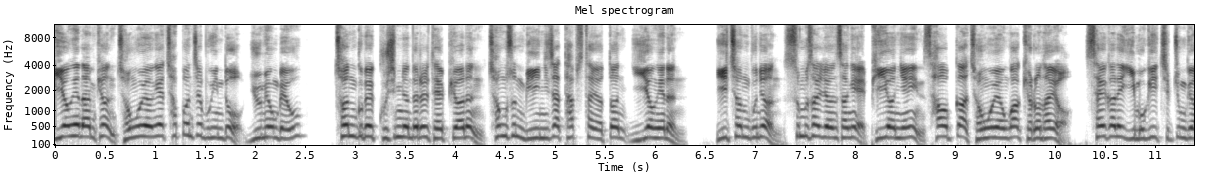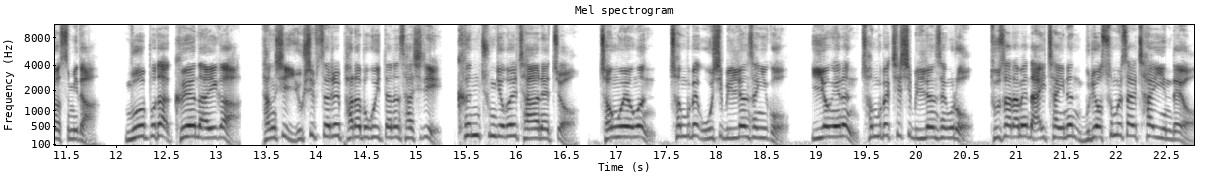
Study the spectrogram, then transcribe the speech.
이영애 남편 정호영의 첫 번째 부인도 유명 배우 1990년대를 대표하는 청순 미인이자 탑스타였던 이영애는 2009년 20살 연상의 비연예인 사업가 정호영과 결혼하여 세간의 이목이 집중되었습니다. 무엇보다 그의 나이가 당시 60세를 바라보고 있다는 사실이 큰 충격을 자아냈죠. 정호영은 1951년생이고 이영애는 1971년생으로 두 사람의 나이 차이는 무려 20살 차이인데요.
